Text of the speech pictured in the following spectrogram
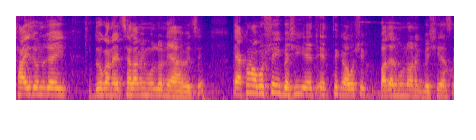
সাইজ অনুযায়ী দোকানের স্যালামি মূল্য নেওয়া হয়েছে। এখন অবশ্যই বেশি এর থেকে অবশ্যই বাজার মূল্য অনেক বেশি আছে।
